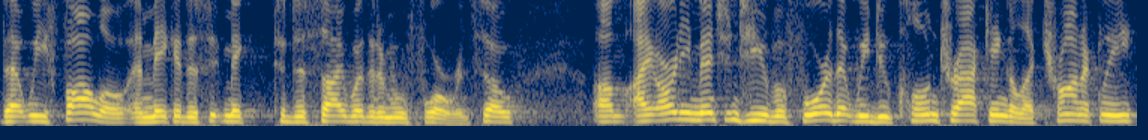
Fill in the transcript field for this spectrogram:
that we follow and make, a make to decide whether to move forward. So um, I already mentioned to you before that we do clone tracking electronically.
